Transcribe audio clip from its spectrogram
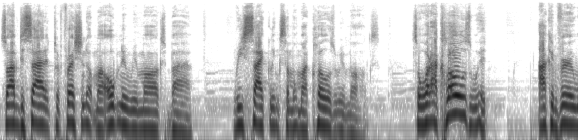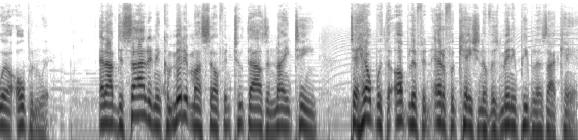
So I've decided to freshen up my opening remarks by recycling some of my closing remarks. So what I close with, I can very well open with. And I've decided and committed myself in 2019 to help with the uplift and edification of as many people as I can.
